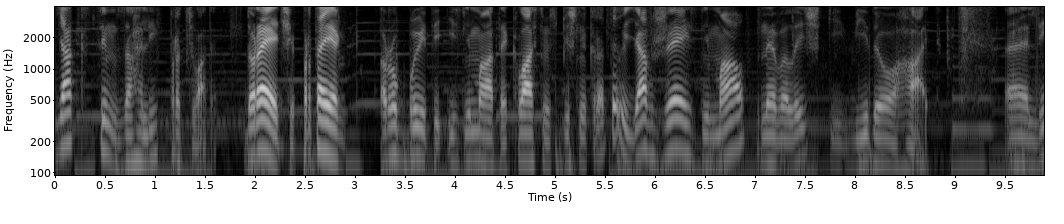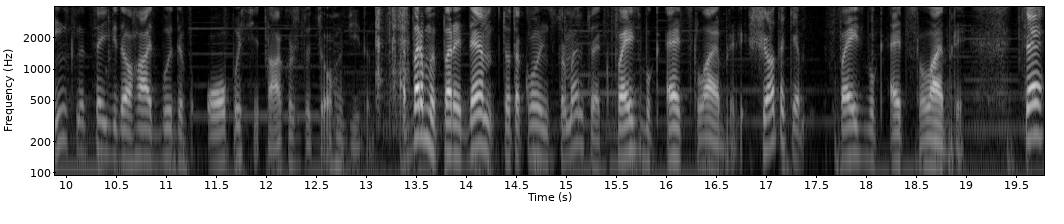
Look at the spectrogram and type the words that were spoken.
як з цим взагалі працювати. До речі, про те, як робити і знімати класні успішні креативи, я вже знімав невеличкий відеогайд. Е, Лінк на цей відеогайд буде в описі також до цього відео. Тепер ми перейдемо до такого інструменту, як Facebook Ads Library. Що таке Facebook Ads Library? Це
